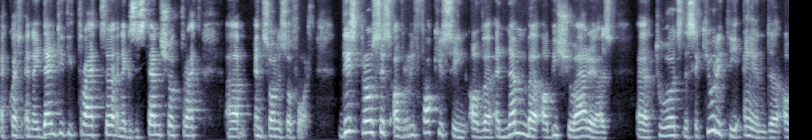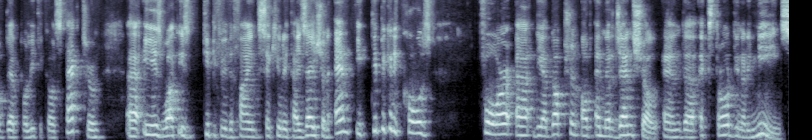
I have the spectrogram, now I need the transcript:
an identity threat, an existential threat, um, and so on and so forth. This process of refocusing of a number of issue areas uh, towards the security end uh, of the political spectrum uh, is what is typically defined securitization. And it typically calls for uh, the adoption of emergential and uh, extraordinary means,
